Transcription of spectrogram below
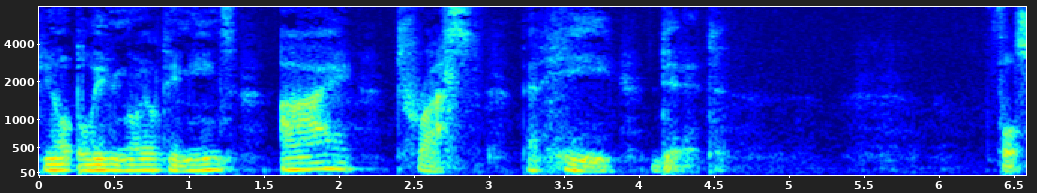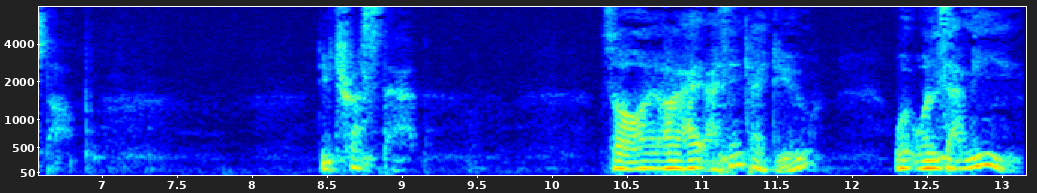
Do you know what believing loyalty means? I trust that he did it. Full stop. Do you trust that? So I, I, think I do. What, what does that mean?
